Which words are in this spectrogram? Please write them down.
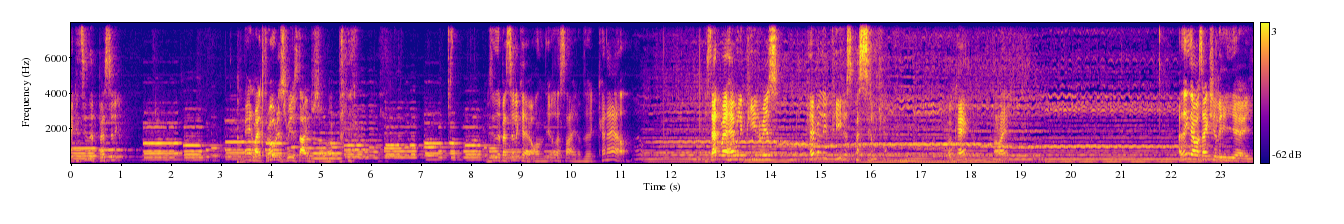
I can see the basilica. Man, my throat is really starting to sore up. You see the basilica on the other side of the canal. Oh. Is that where Heavenly Peter is? Heavenly Peter's basilica. Okay, alright. I think that was actually uh,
